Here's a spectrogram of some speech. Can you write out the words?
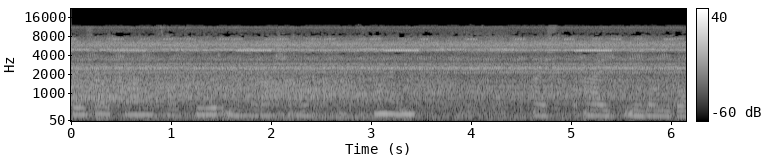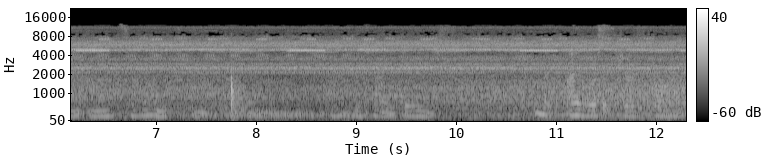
this out fine, so here in Russia everything is fine. I, I don't go outside besides days. Like I was just going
